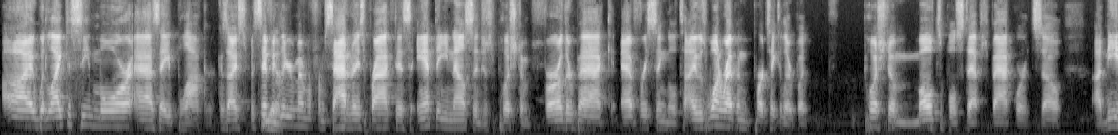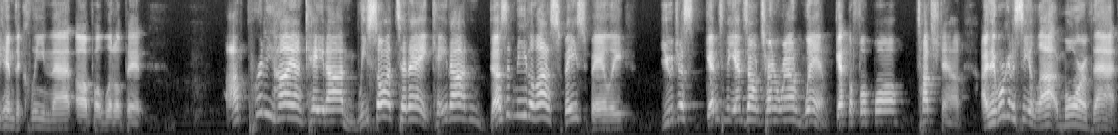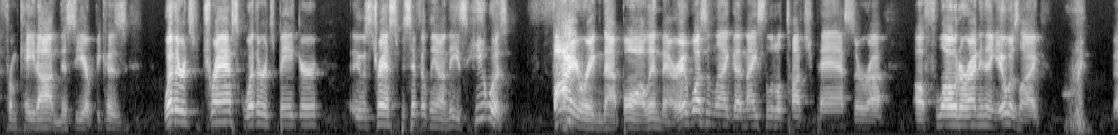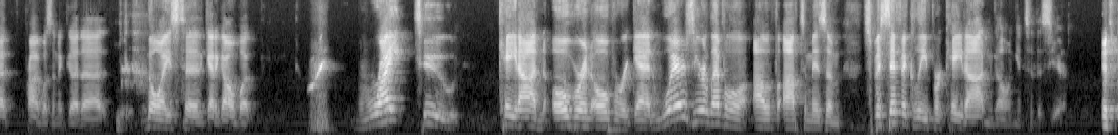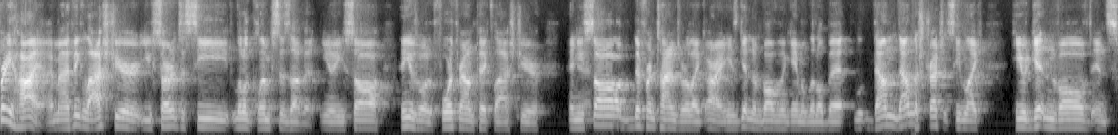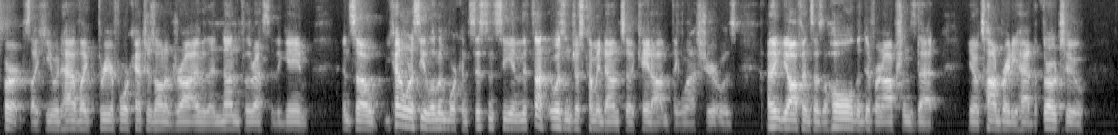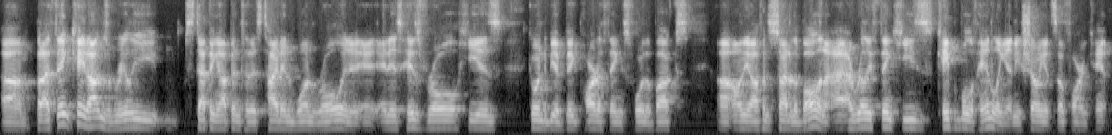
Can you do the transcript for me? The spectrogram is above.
I would like to see more as a blocker because I specifically yeah. remember from Saturday's practice, Anthony Nelson just pushed him further back every single time. It was one rep in particular, but pushed him multiple steps backwards. So I need him to clean that up a little bit. I'm pretty high on Cade Otton. We saw it today. Cade Otton doesn't need a lot of space, Bailey. You just get into the end zone, turn around, wham, get the football, touchdown. I think we're going to see a lot more of that from Cade Otton this year because whether it's Trask, whether it's Baker, it was Trask specifically on these, he was firing that ball in there. It wasn't like a nice little touch pass or a a float or anything. It was like that probably wasn't a good uh, noise to get it going, but right to Cade Otton over and over again. Where's your level of optimism specifically for Cade Otton going into this year? It's pretty high. I mean, I think last year you started to see little glimpses of it. You know, you saw, I think he was what, a fourth round pick last year. And you yeah. saw different times where, like, all right, he's getting involved in the game a little bit. Down down the stretch, it seemed like he would get involved in spurts. Like he would have like three or four catches on a drive and then none for the rest of the game. And so you kind of want to see a little bit more consistency. And it's not, it wasn't just coming down to Cade Otton thing last year. It was, I think, the offense as a whole, the different options that, you know, Tom Brady had to throw to. Um, but I think Cade Otton's really stepping up into this tight end one role, and it, it is his role. He is going to be a big part of things for the Bucs uh, on the offensive side of the ball, and I, I really think he's capable of handling it, and he's showing it so far in camp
